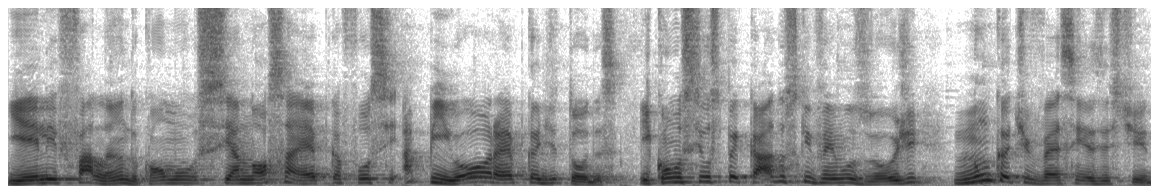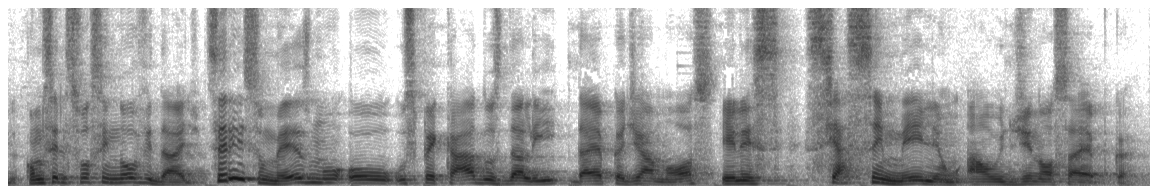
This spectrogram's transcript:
e ele falando como se a nossa época fosse a pior época de todas. E como se os pecados que vemos hoje nunca tivessem existido, como se eles fossem novidade. Seria isso mesmo ou os pecados dali da época de Amós, eles se assemelham ao de nossa época?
